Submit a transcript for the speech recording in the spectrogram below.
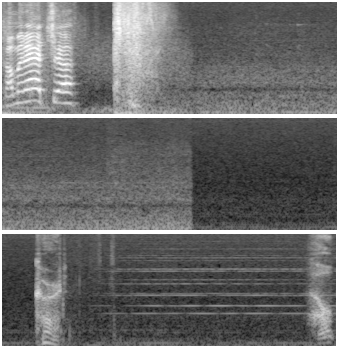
Coming at ya! Curt. Help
